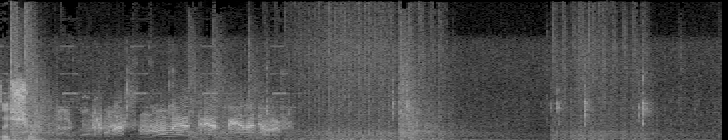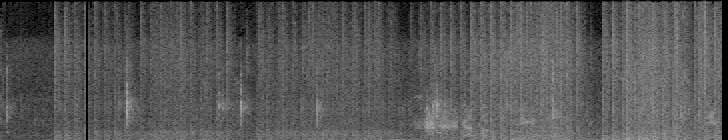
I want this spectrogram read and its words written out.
Тащу. У нас новый отряд гренадеров. Готовьтесь двигаться. Им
